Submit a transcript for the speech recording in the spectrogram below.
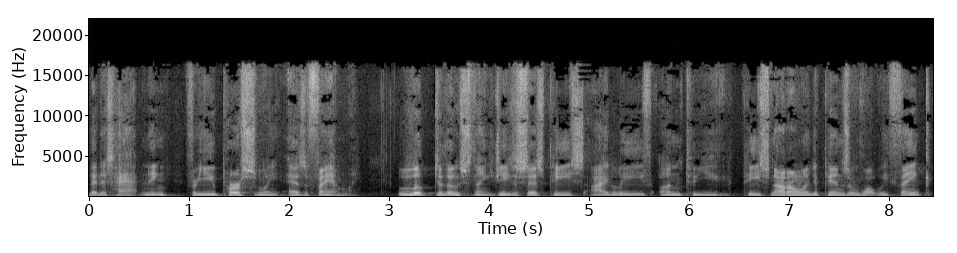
that is happening for you personally as a family. Look to those things. Jesus says, Peace I leave unto you. Peace not only depends on what we think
